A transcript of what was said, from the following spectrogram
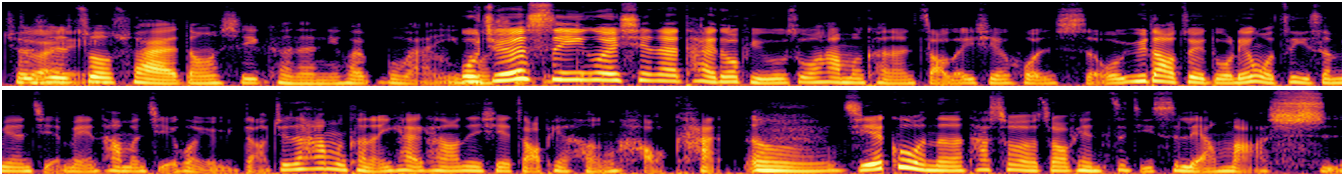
就是做出来的东西，可能你会不满意。我觉得是因为现在太多，比如说他们可能找了一些婚摄，我遇到最多，连我自己身边的姐妹，她们结婚也遇到，就是他们可能一开始看到那些照片很好看，嗯，结果呢，他收到照片自己是两码事，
